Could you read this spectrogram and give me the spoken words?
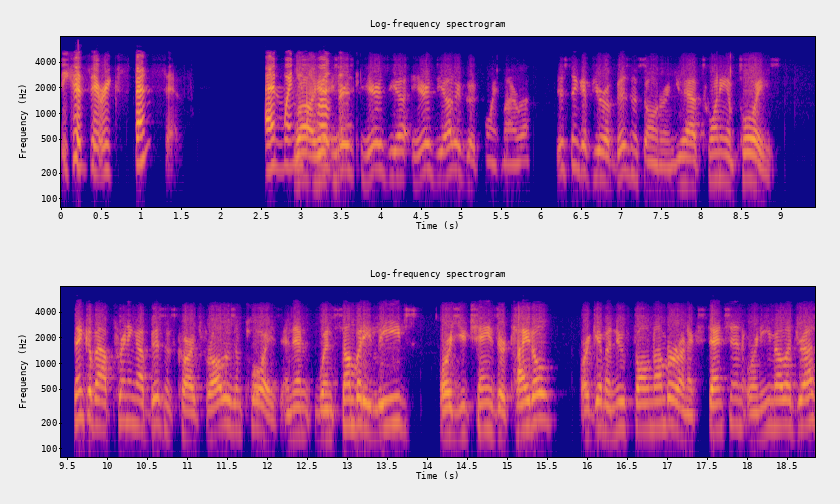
because they're expensive. And when well, you throw here, here's here's the uh, here's the other good point, Myra. Just think if you're a business owner and you have 20 employees. Think about printing out business cards for all those employees, and then when somebody leaves or you change their title or give them a new phone number or an extension or an email address,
